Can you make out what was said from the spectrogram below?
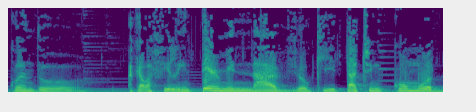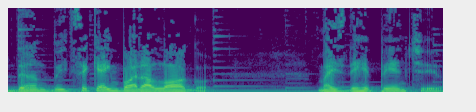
quando aquela fila interminável que está te incomodando e você quer ir embora logo, mas de repente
